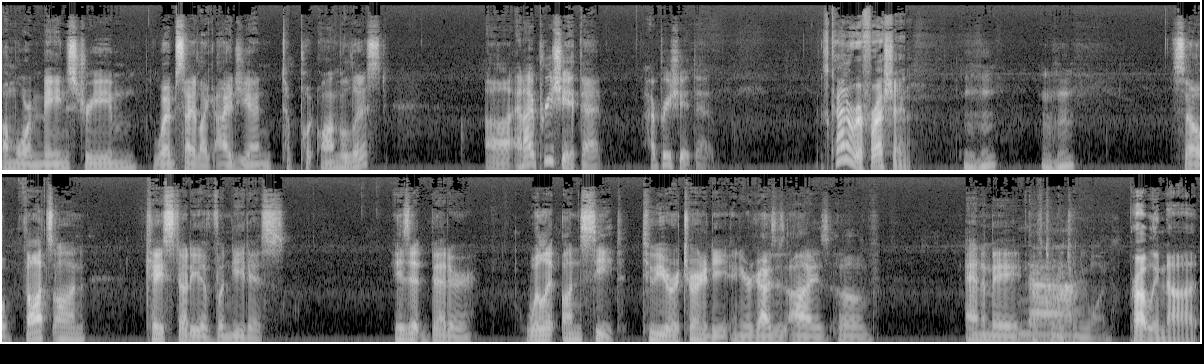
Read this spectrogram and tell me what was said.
a more mainstream website like IGN to put on the list. Uh, and I appreciate that. I appreciate that. It's kind of refreshing. So, thoughts on case study of Vanitas? Is it better? Will it unseat to your eternity in your guys' eyes of anime Nah. of 2021? Probably not.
